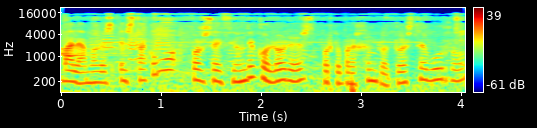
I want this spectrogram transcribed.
Vale, amores, está como por sección de colores, porque por ejemplo, todo este burro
